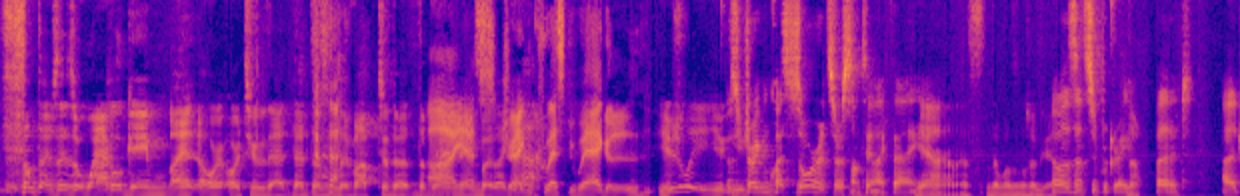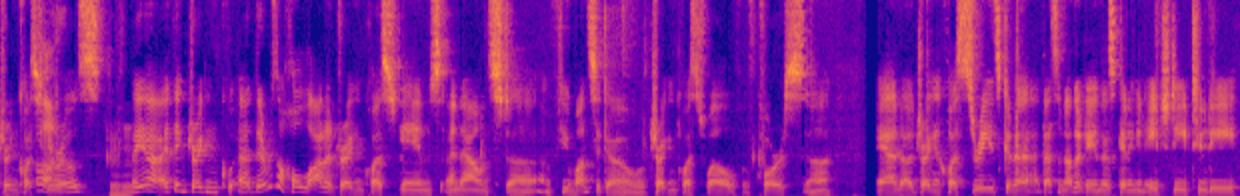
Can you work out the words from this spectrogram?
sometimes there's a waggle game uh, or, or two that, that doesn't live up to the, the brand ah name, yes, but like Dragon yeah, Quest Waggle. usually you, It was you Dragon can- Quest Swords or something like that. Yeah, that's, that wasn't so good. It wasn't super great, but uh, Dragon Quest Heroes. Mm-hmm. But yeah, I think Dragon. Qu- Uh, there was a whole lot of Dragon Quest games announced uh, a few months ago. Dragon Quest 12, of course, uh, and uh, Dragon Quest 3 is gonna. That's another game that's getting an HD 2D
